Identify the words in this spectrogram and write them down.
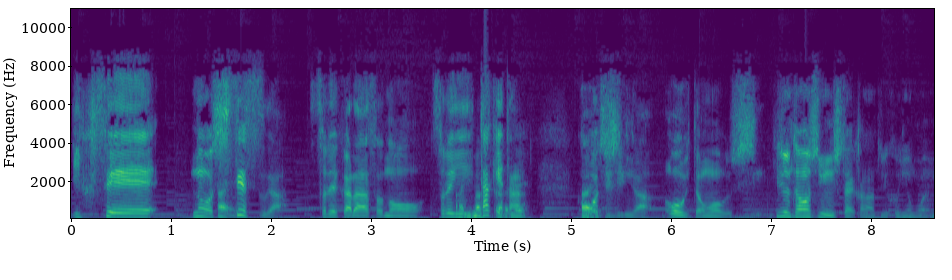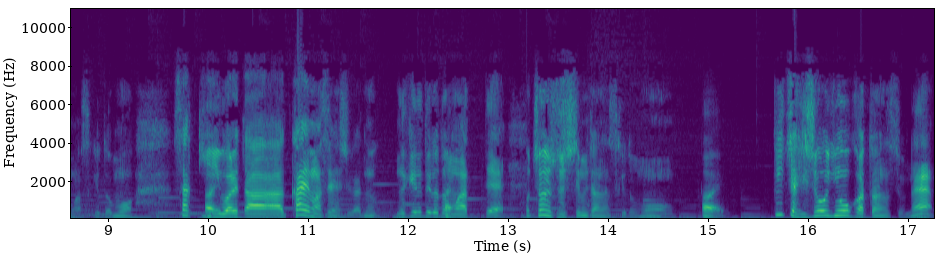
育成の施設が、はい、それからその、それに長けた、コーチ陣が多いと思うし、非常に楽しみにしたいかなというふうに思いますけども、さっき言われた加山選手が抜けるということもあって、チョイスしてみたんですけども、はい。ピッチャー非常に多かったんですよね。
